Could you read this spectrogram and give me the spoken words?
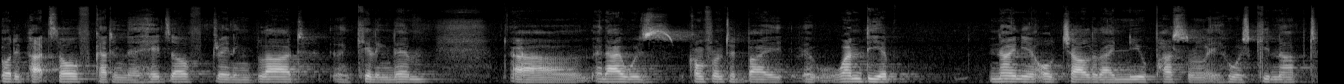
body parts off, cutting their heads off, draining blood, and killing them. Uh, and I was confronted by uh, one dear nine year old child that I knew personally who was kidnapped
